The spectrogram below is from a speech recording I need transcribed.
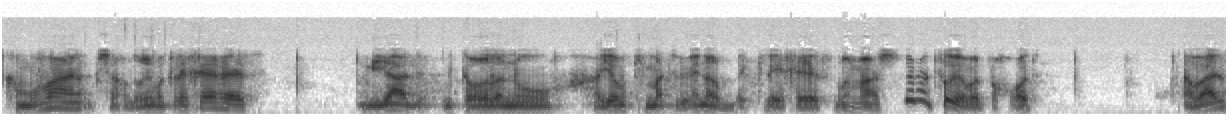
כמובן, כשאנחנו מדברים על כלי חרס, מיד מתעורר לנו, היום כמעט ואין הרבה כלי חרס ממש, זה מצוי אבל פחות, אבל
